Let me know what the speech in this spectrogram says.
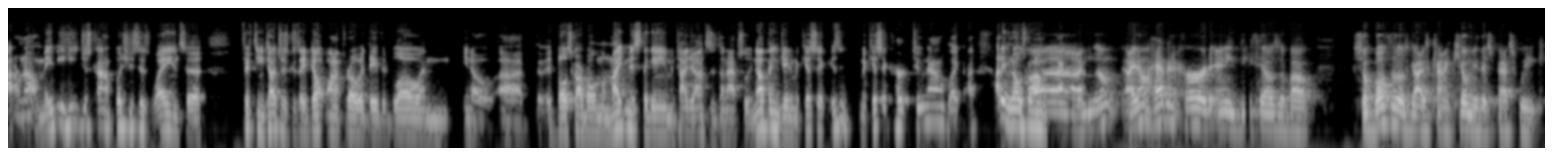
I don't know. Maybe he just kind of pushes his way into 15 touches because they don't want to throw at David Blough and you know uh, Bo Scarborough might miss the game and Ty Johnson's done absolutely nothing. J.D. McKissic isn't McKissic hurt too now? Like I, I didn't even know what's going on. Uh, no, I don't haven't heard any details about. So both of those guys kind of killed me this past week.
